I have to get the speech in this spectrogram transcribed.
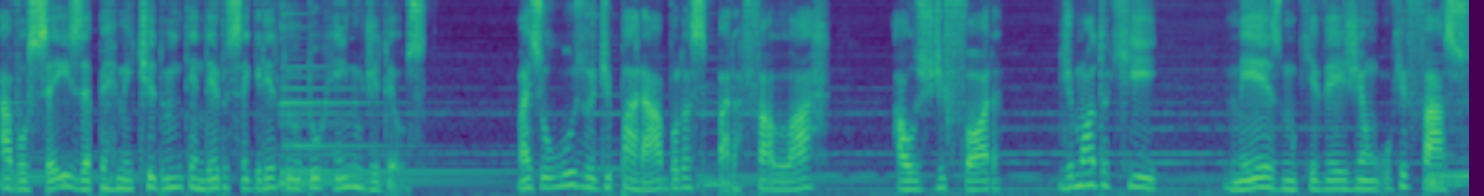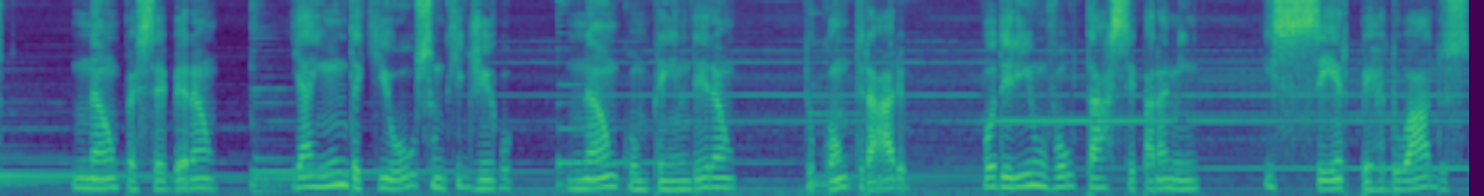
A vocês é permitido entender o segredo do reino de Deus, mas o uso de parábolas para falar aos de fora, de modo que, mesmo que vejam o que faço, não perceberão, e ainda que ouçam o que digo, não compreenderão. Do contrário, poderiam voltar-se para mim e ser perdoados.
